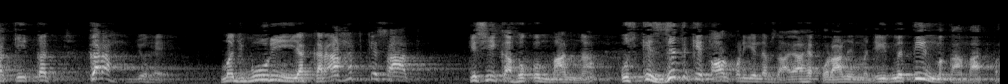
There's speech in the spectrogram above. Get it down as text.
حقیقت کرہ جو ہے مجبوری یا کراہت کے ساتھ کسی کا حکم ماننا، اس کی ضد کے طور پر یہ لفظ آیا ہے قرآن مجید میں تین مقامات پر۔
